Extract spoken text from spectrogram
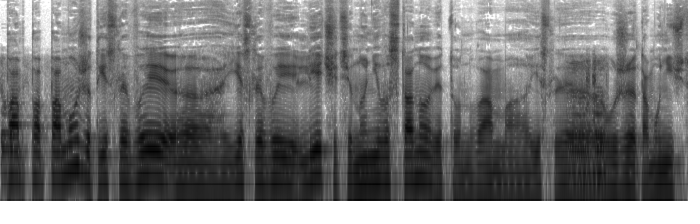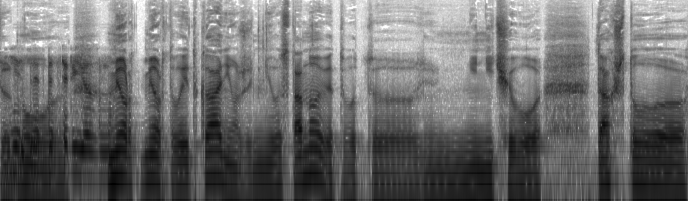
по Поможет, если вы, если вы лечите, но не восстановит он вам, если угу. уже там уничтожит, ну, мертв, мертвые ткани уже не восстановит вот ничего. Так что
